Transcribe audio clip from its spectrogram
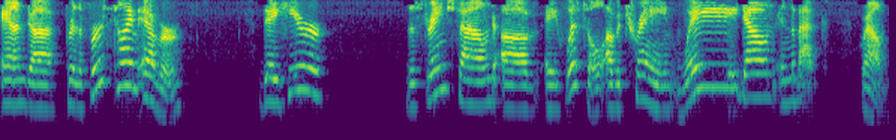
And uh, for the first time ever, they hear the strange sound of a whistle of a train way down in the background.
